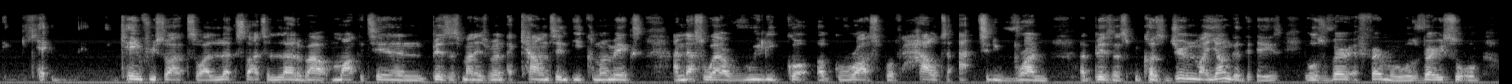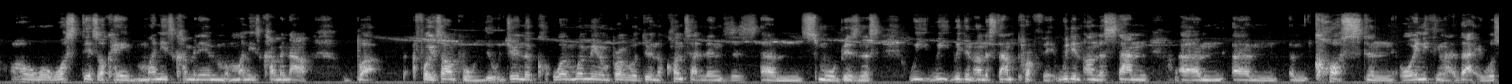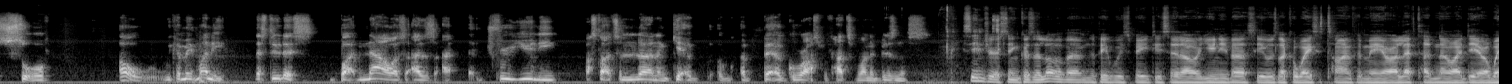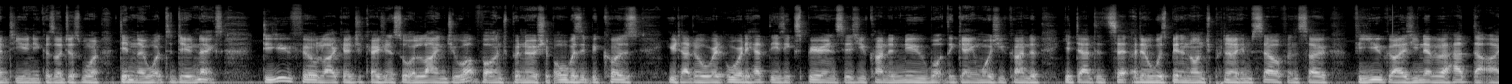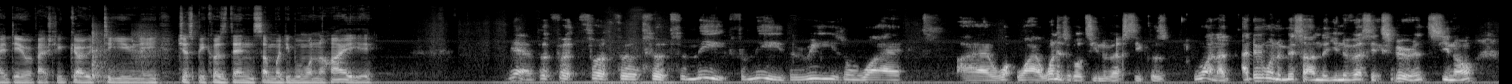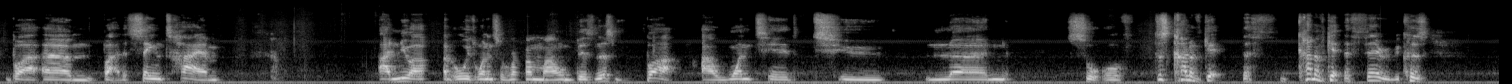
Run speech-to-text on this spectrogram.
came through, so I, so I le- started to learn about marketing business management, accounting, economics, and that's where I really got a grasp of how to actually run a business. Because during my younger days, it was very ephemeral. It was very sort of, oh, what's this? Okay, money's coming in, money's coming out, but for example, during the when, when me and brother were doing the contact lenses um, small business, we, we, we didn't understand profit. We didn't understand um, um, um, cost and or anything like that. It was sort of, oh, we can make money. Let's do this. But now, as as uh, through uni, I started to learn and get a, a, a better grasp of how to run a business. It's interesting because a lot of um, the people we speak to said, "Oh, university was like a waste of time for me," or "I left had no idea. I went to uni because I just didn't know what to do next." Do you feel like education sort of lined you up for entrepreneurship, or was it because you'd had already already had these experiences? You kind of knew what the game was. You kind of your dad had had always been an entrepreneur himself, and so for you guys, you never had that idea of actually go to uni just because then somebody would want to hire you yeah, but for, for, for, for, for me, for me, the reason why I why I wanted to go to university because one, I, I didn't want to miss out on the university experience, you know, but um, but at the same time, I knew I'd always wanted to run my own business, but I wanted to learn sort of just kind of get the kind of get the theory because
